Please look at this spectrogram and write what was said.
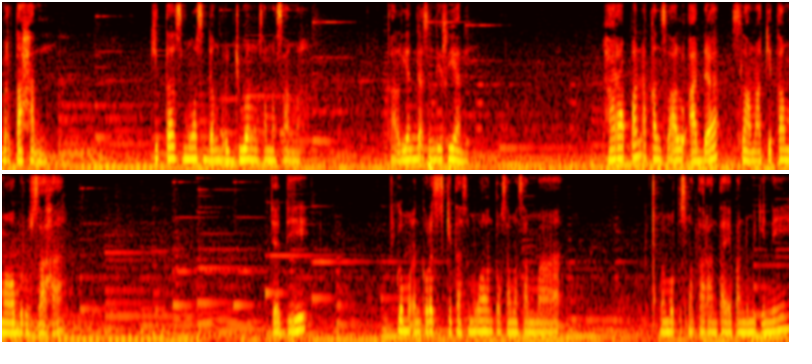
bertahan kita semua sedang berjuang sama-sama. Kalian gak sendirian. Harapan akan selalu ada selama kita mau berusaha. Jadi, gue mau encourage kita semua untuk sama-sama memutus mata rantai pandemik ini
